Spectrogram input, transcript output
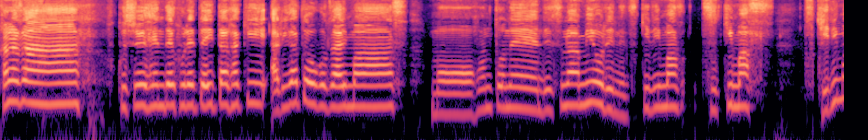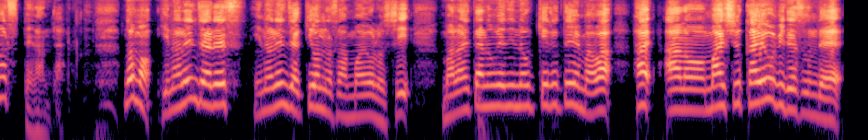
かなさん、復習編で触れていただきありがとうございます。もうほんとね、リスナー冥利に尽きります、尽きます。尽きりますってなんだ。どうも、ひなレンジャーです。ひなレンジャー今日の三枚おろし、まな板の上に乗っけるテーマは、はい、あの、毎週火曜日ですんで、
